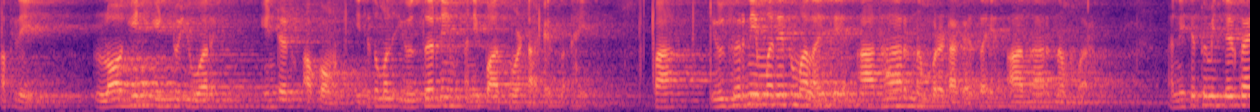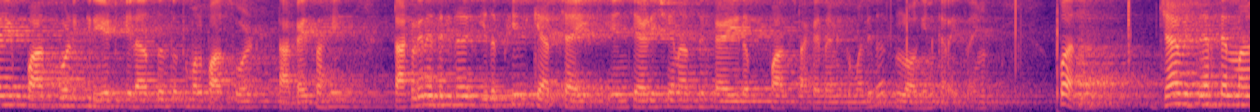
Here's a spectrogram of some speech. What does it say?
आपले log in in to your inter account इथे तुम्हाला युजर नेम आणि पासवर्ड टाकायचा आहे. पहा युजर नेममध्ये तुम्हाला इथे आधार नंबर टाकायचा आहे आधार नंबर आणि इथे तुम्ही जे काही पासवर्ड क्रिएट केला असेल तर तुम्हाला पासवर्ड टाकायचा आहे. टाकल्यानंतर इथं इथं फिल कॅपचा आहे यांचे ॲडिशन असेल काय इथं पाच टाकायचं आणि तुम्हाला इथं लॉग इन करायचं आहे. पण ज्या विद्यार्थ्यांना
